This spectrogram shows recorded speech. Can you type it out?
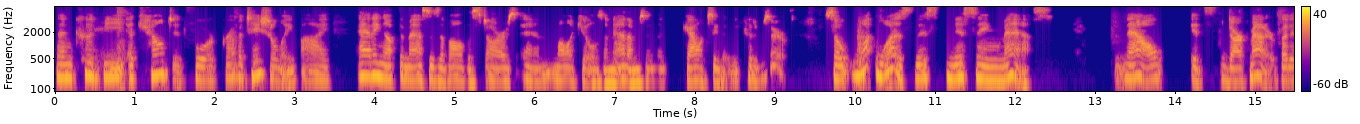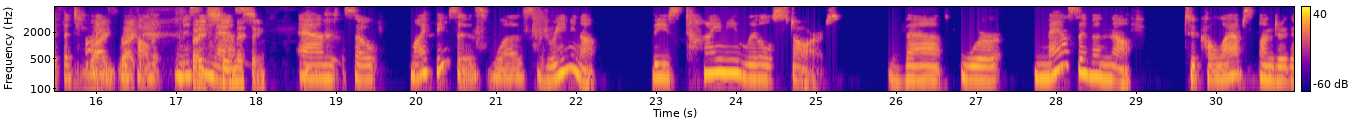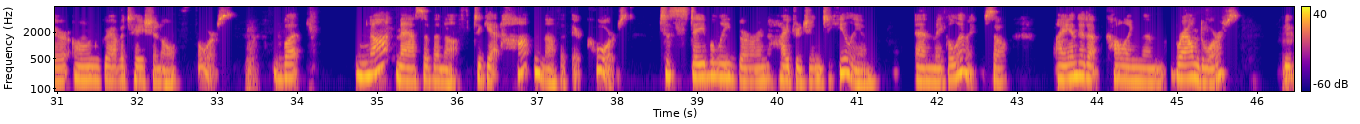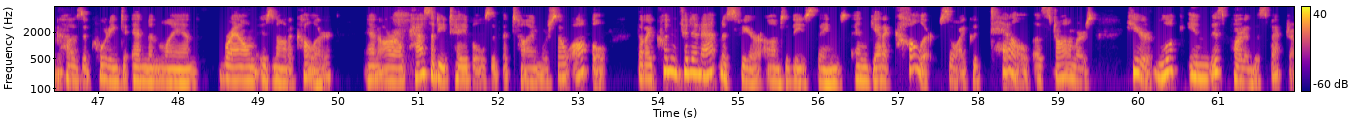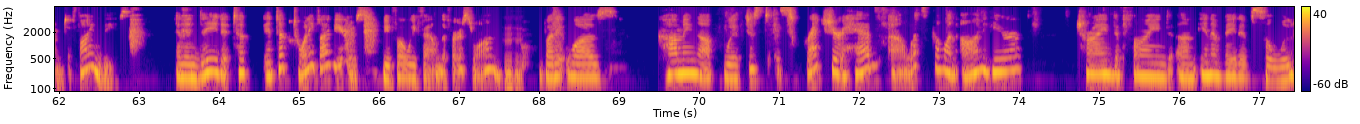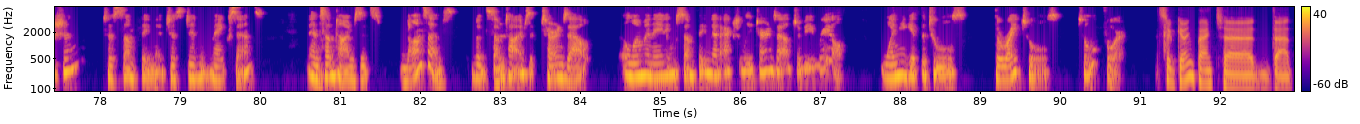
than could be accounted for gravitationally by adding up the masses of all the stars and molecules and atoms in the galaxy that we could observe. So, what was this missing mass? Now it's dark matter. But at the time, right, right. we called it missing But it's mass. still missing. And so my thesis was dreaming up these tiny little stars that were massive enough to collapse under their own gravitational force, but not massive enough to get hot enough at their cores to stably burn hydrogen to helium and make a living. So I ended up calling them brown dwarfs hmm. because, mm. according to Edwin Land, brown is not a color. And our opacity tables at the time were so awful that I couldn't fit an atmosphere onto these things and get a color so I could tell astronomers, here, look in this part of the spectrum to find these. And indeed, it took it took 25 years before we found the first one. Mm-hmm. But it was coming up with just scratch your head. Uh, what's going on here? Trying to find an innovative solution to something that just didn't make sense. And sometimes it's nonsense, but sometimes it turns out illuminating something that actually turns out to be real when you get the tools, the right tools to look for it. So, going back to that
